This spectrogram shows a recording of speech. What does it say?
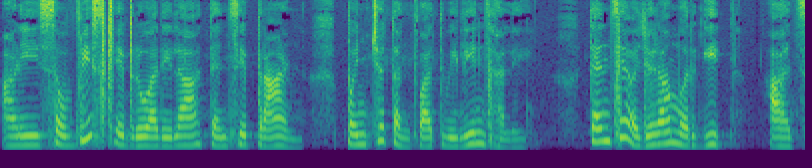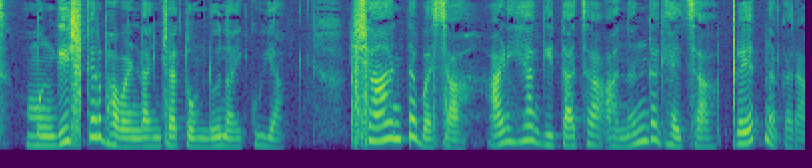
आणि सव्वीस फेब्रुवारीला त्यांचे प्राण पंचतंत्वात विलीन झाले. त्यांचे अजरामर गीत आज मंगेशकर भावंडांच्या तोंडून ऐकूया. शांत बसा आणि ह्या गीताचा आनंद घ्यायचा प्रयत्न करा.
